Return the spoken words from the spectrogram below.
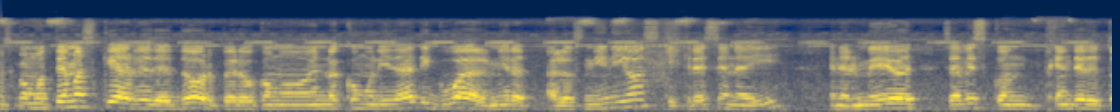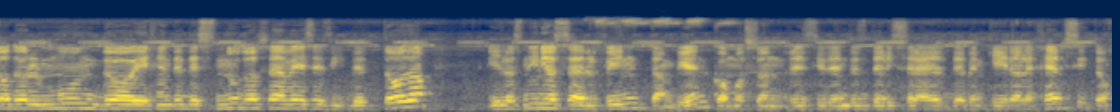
Es como temas que alrededor, pero como en la comunidad igual, mira, a los niños que crecen ahí, en el medio, ¿sabes? Con gente de todo el mundo y gente desnudos a veces y de todo. Y los niños al fin también, como son residentes de Israel, deben que ir al ejército.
